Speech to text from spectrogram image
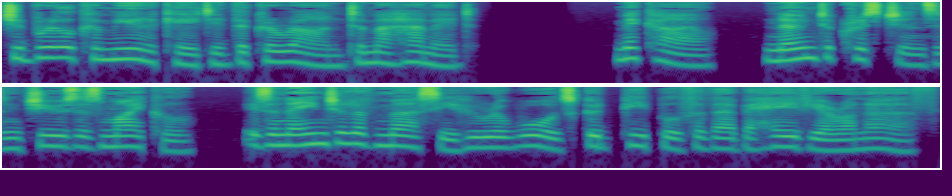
Jibril communicated the Quran to Muhammad. Mikhail, known to Christians and Jews as Michael, is an angel of mercy who rewards good people for their behavior on earth.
